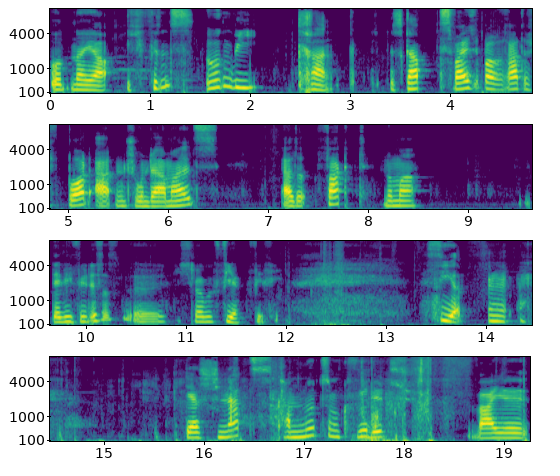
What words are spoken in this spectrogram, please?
Und naja, ich finde es irgendwie krank. Es gab zwei separate Sportarten schon damals. Also Fakt Nummer. Der wie viel ist es? Äh, ich glaube vier. Vier, vier. Vier. Mm. Der Schnatz kam nur zum Quidditch, weil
